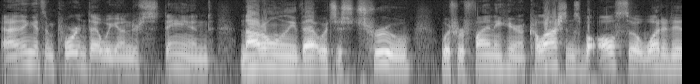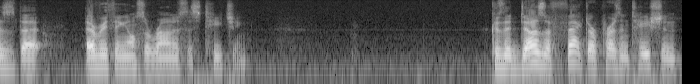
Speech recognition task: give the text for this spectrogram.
And I think it's important that we understand not only that which is true, which we're finding here in Colossians, but also what it is that everything else around us is teaching. Because it does affect our presentation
